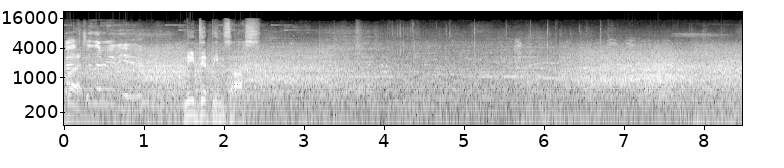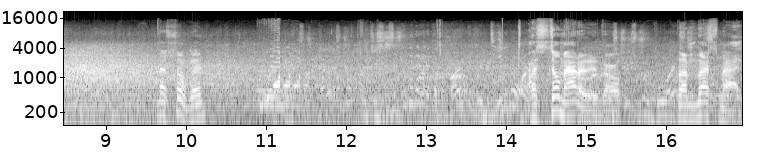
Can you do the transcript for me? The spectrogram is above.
Back but to the review. need dipping sauce. That's so good. I'm still mad at it though, but I'm less mad.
